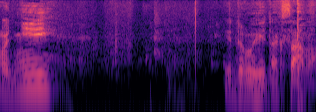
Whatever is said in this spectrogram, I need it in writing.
Одній і другій так само.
